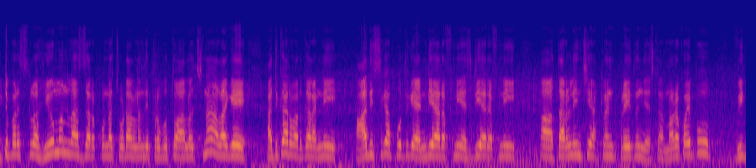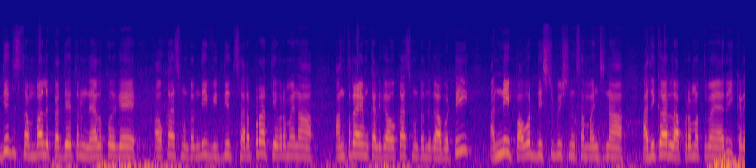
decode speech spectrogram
ఎట్టి పరిస్థితుల్లో హ్యూమన్ లాస్ జరగకుండా చూడాలన్నది ప్రభుత్వ ఆలోచన. అలాగే అధికార వర్గాలన్నీ ఆ దిశగా పూర్తిగా ఎన్డీఆర్ఎఫ్ని ఎస్డీఆర్ఎఫ్ని తరలించి అట్లాంటి ప్రయత్నం చేస్తున్నారు. మరొకవైపు విద్యుత్ స్తంభాలు పెద్ద ఎత్తున నెలకొరిగే అవకాశం ఉంటుంది. విద్యుత్ సరఫరా తీవ్రమైన అంతరాయం కలిగే అవకాశం ఉంటుంది కాబట్టి అన్ని పవర్ డిస్ట్రిబ్యూషన్కి సంబంధించిన అధికారులు అప్రమత్తమయ్యారు. ఇక్కడ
